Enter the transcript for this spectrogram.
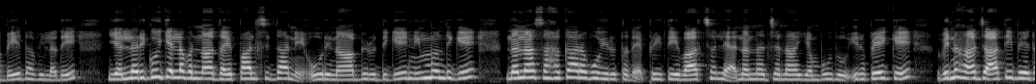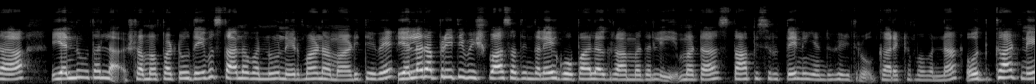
ಭೇದವಿಲ್ಲದೆ ಎಲ್ಲರಿಗೂ ಎಲ್ಲವನ್ನ ದಯಪಾಲಿಸಿದ್ದಾನೆ. ಊರಿನ ಅಭಿವೃದ್ಧಿಗೆ ನಿಮ್ಮೊಂದಿಗೆ ನನ್ನ ಸಹಕಾರವೂ ಇರುತ್ತದೆ. ಪ್ರೀತಿ, ವಾತ್ಸಲ್ಯ ನನ್ನ ಜನ ಎಂಬುದು ಇರಬೇಕೆ? ವಿನಃ ಜಾತಿ, ಭೇದ ಎನ್ನುವುದಲ್ಲ. ಶ್ರಮಪಟ್ಟು ದೇವಸ್ಥಾನವನ್ನು ನಿರ್ಮಾಣ ಮಾಡಿದ್ದೇವೆ. ಎಲ್ಲರ ಪ್ರೀತಿ, ವಿಶ್ವಾಸದಿಂದಲೇ ಗೋಪಾಲ ಗ್ರಾಮದಲ್ಲಿ ಮಠ ಸ್ಥಾಪಿಸಿರುತ್ತೇನೆ ಎಂದು ಹೇಳಿದರು. ಕಾರ್ಯಕ್ರಮವನ್ನ ಉದ್ಘಾಟನೆ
